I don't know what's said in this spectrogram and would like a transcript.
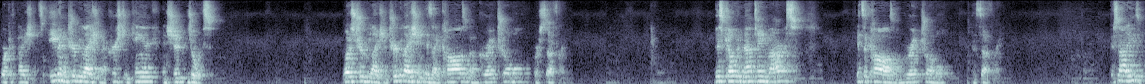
worketh patience. So even in tribulation, a Christian can and should rejoice. What is tribulation? Tribulation is a cause of great trouble or suffering. This COVID 19 virus, it's a cause of great trouble and suffering. It's not easy.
